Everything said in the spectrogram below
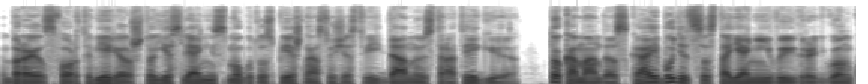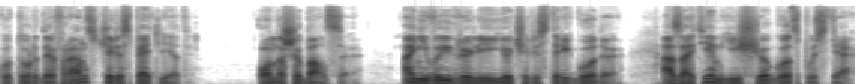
Брейлсфорд верил, что если они смогут успешно осуществить данную стратегию, то команда Sky будет в состоянии выиграть гонку Тур де Франс через 5 лет. Он ошибался. Они выиграли ее через 3 года, а затем еще год спустя.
